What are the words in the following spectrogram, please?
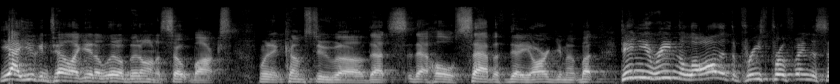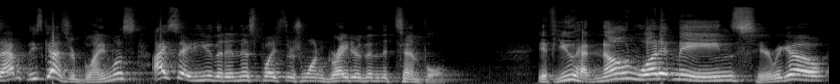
Yeah, you can tell I get a little bit on a soapbox when it comes to uh, that, that whole Sabbath day argument. But didn't you read in the law that the priests profaned the Sabbath? These guys are blameless. I say to you that in this place there's one greater than the temple. If you had known what it means, here we go,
